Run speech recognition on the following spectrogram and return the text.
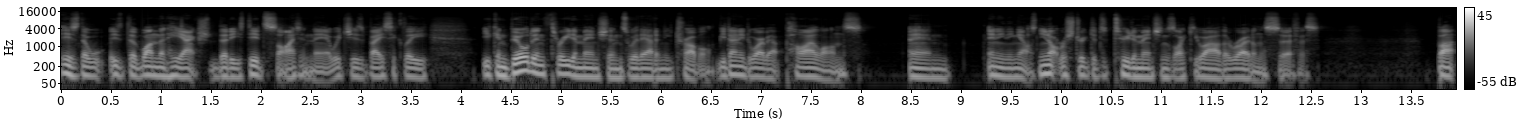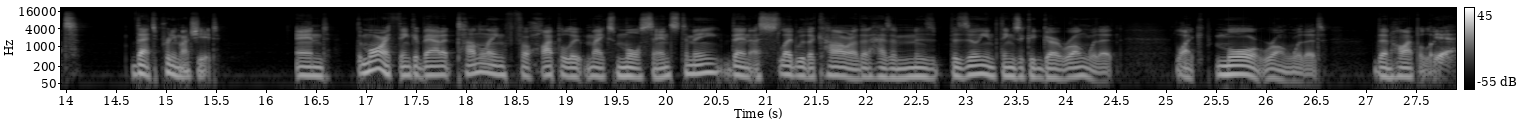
is the is the one that he actually that he did cite in there, which is basically you can build in three dimensions without any trouble. You don't need to worry about pylons and anything else. You're not restricted to two dimensions like you are the road on the surface. But that's pretty much it. And the more I think about it, tunneling for Hyperloop makes more sense to me than a sled with a car on it that has a bazillion things that could go wrong with it, like more wrong with it than Hyperloop. Yeah.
